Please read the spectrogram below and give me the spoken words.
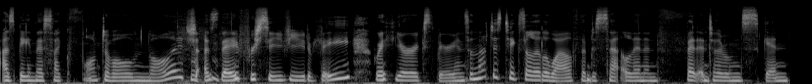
as being this like font of all knowledge as they perceive you to be with your experience. And that just takes a little while for them to settle in and fit into their own skin.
